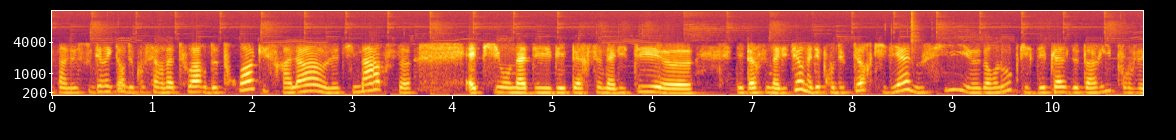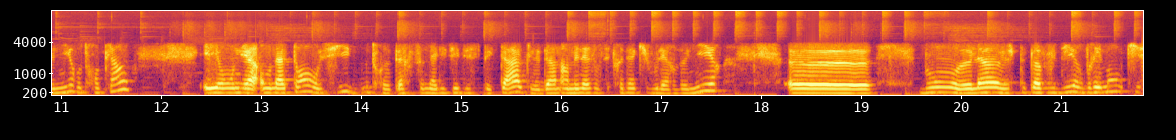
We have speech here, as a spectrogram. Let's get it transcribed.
enfin le sous-directeur du conservatoire de Troyes qui sera là euh, le 10 mars. Et puis on a des, des personnalités. des personnalités, on a des producteurs qui viennent aussi dans l'Aube, qui se déplacent de Paris pour venir au tremplin. Et on, a- on attend aussi d'autres personnalités du spectacle. Bernard Ménez, on sait très bien qu'il voulait revenir. Euh, bon, euh, là, je peux pas vous dire vraiment qui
